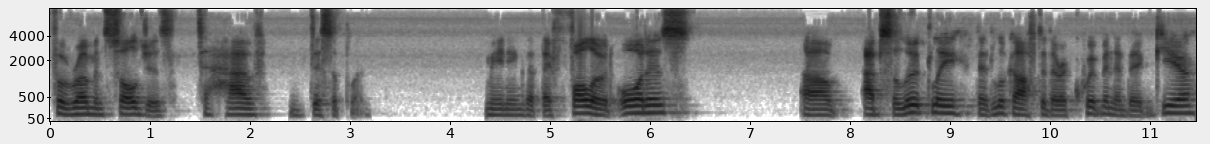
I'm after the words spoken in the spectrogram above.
for Roman soldiers to have discipline meaning that they followed orders uh, absolutely, they'd look after their equipment and their gear,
